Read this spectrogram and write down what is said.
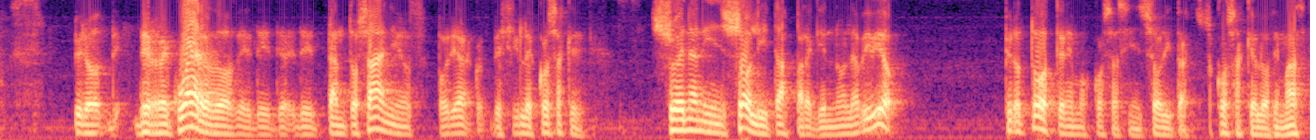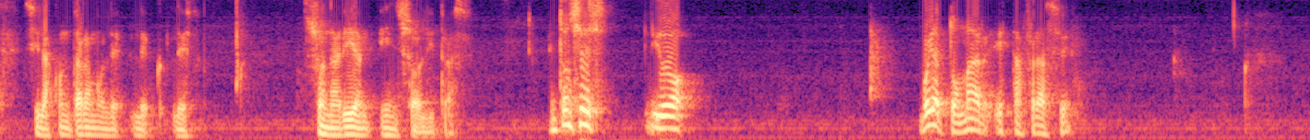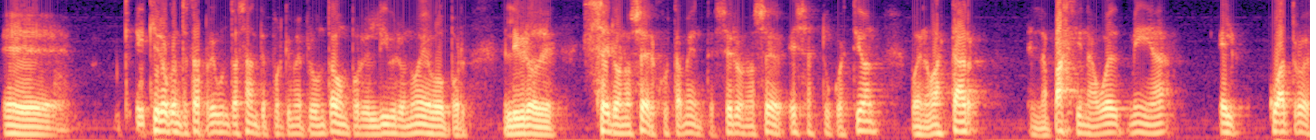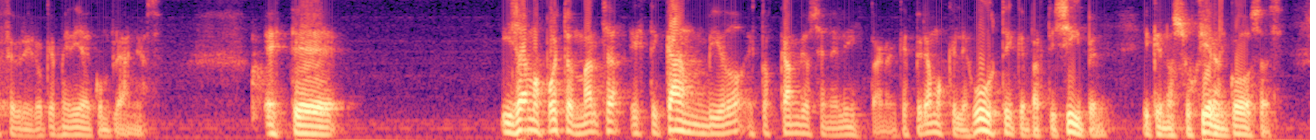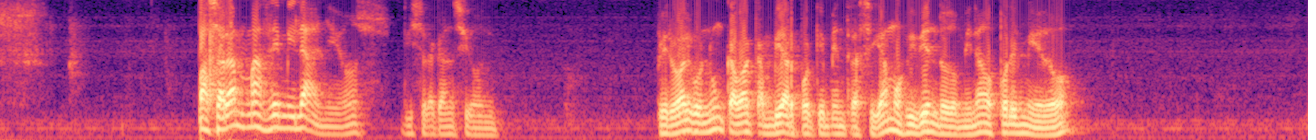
Pero de, recuerdos de, de tantos años, podría decirles cosas que suenan insólitas para quien no la vivió. Pero todos tenemos cosas insólitas, cosas que a los demás, si las contáramos, les sonarían insólitas. Entonces, digo, voy a tomar esta frase. Eh, quiero contestar preguntas antes porque me preguntaban por el libro nuevo, por el libro de Ser o no ser, justamente, Ser o no ser, esa es tu cuestión. Bueno, va a estar en la página web mía el 4 de febrero, que es mi día de cumpleaños. Este, y ya hemos puesto en marcha este cambio, estos cambios en el Instagram, que esperamos que les guste y que participen y que nos sugieran cosas. Pasarán más de mil años, dice la canción, pero algo nunca va a cambiar porque mientras sigamos viviendo dominados por el miedo,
